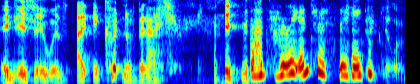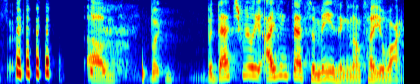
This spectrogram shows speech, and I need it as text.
It just it was. I, it couldn't have been accurate. I mean, That's really interesting. ridiculous, right? um, but but that's really I think that's amazing, and I'll tell you why.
